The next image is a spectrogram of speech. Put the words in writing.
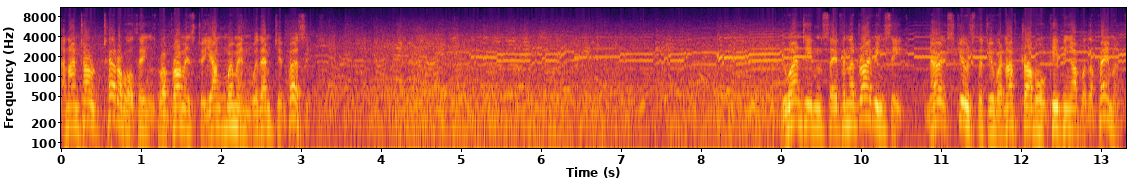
and I'm told terrible things were promised to young women with empty purses. You weren't even safe in the driving seat. No excuse that you've enough trouble keeping up with the payments.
